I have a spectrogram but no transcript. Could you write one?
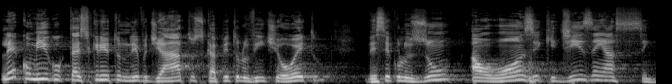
Lê comigo o que está escrito no livro de Atos, capítulo 28, versículos 1 ao 11, que dizem assim.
